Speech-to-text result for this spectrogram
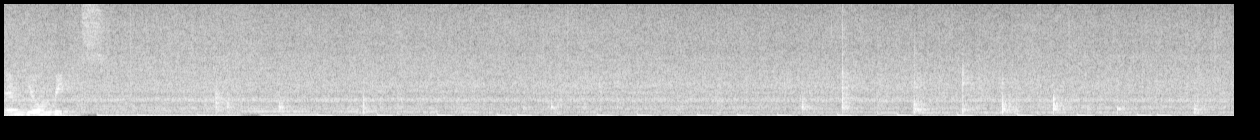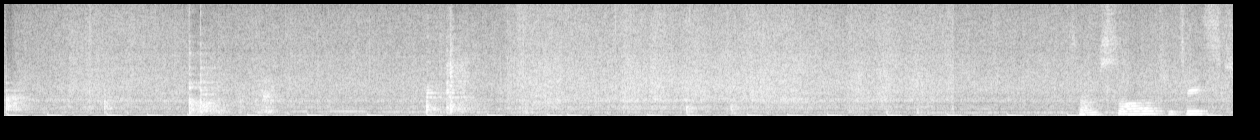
And your meat. Some salt to taste.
